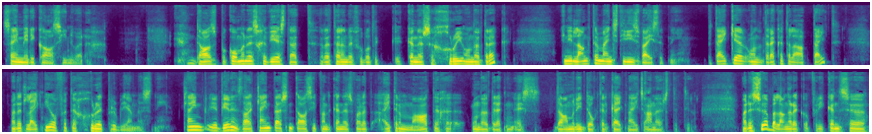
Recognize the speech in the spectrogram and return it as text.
sy medikasie nodig daar's bekommernis geweest dat Ritalin byvoorbeeld kinders se groei onderdruk en die langtermynstudies wys dit nie. Partykeer onderdruk dit hulle aptyd, maar dit lyk nie of dit 'n groot probleem is nie. Klein weer eens daai klein persentasie van kinders wat dit uitermate onderdrukking is, dan moet die dokter kyk na iets anders te doen. Maar dit is so belangrik vir die kind se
